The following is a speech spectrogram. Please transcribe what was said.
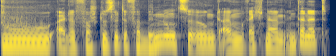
du eine verschlüsselte Verbindung zu irgendeinem Rechner im Internet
